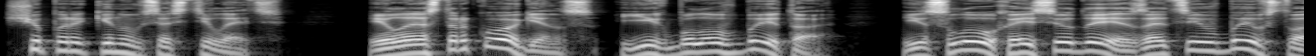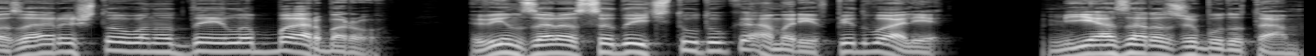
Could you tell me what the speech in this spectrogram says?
що перекинувся стілець. І Лестер Когінс, їх було вбито. І слухай сюди, за ці вбивства заарештовано Дейла Барбару. Він зараз сидить тут у камері, в підвалі. Я зараз же буду там.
